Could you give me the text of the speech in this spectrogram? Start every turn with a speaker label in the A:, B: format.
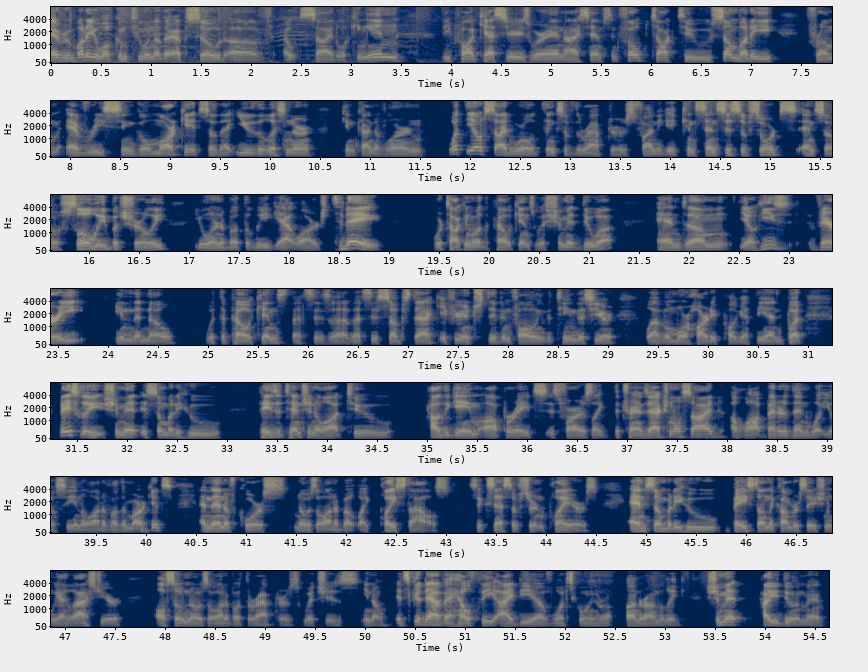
A: Everybody, welcome to another episode of Outside Looking In, the podcast series wherein I, Samson Folk, talk to somebody from every single market so that you, the listener, can kind of learn what the outside world thinks of the Raptors, finding a consensus of sorts. And so slowly but surely, you learn about the league at large. Today, we're talking about the Pelicans with Shamit Dua. And, um, you know, he's very in the know with the Pelicans. That's his uh, that's his Substack. If you're interested in following the team this year, we'll have a more hearty plug at the end. But basically, Shamit is somebody who pays attention a lot to how the game operates as far as like the transactional side, a lot better than what you'll see in a lot of other markets. And then, of course, knows a lot about like play styles, success of certain players, and somebody who, based on the conversation we had last year, also knows a lot about the Raptors, which is, you know, it's good to have a healthy idea of what's going on around the league. Shamit, how you doing, man?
